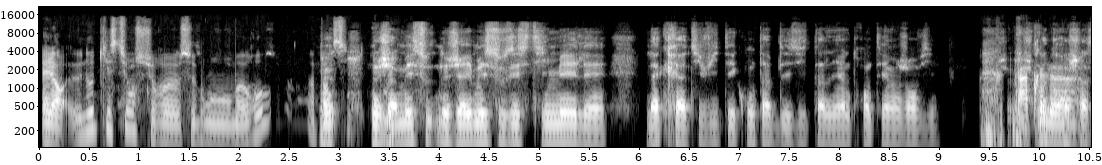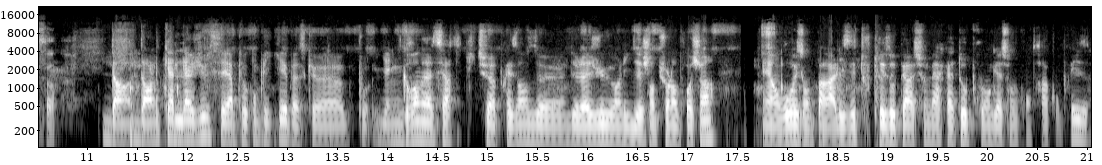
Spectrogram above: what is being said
alors une autre question sur euh, ce bon Mauro. Ne, jamais ne jamais sous-estimer la créativité comptable des Italiens le 31 janvier. Après le, ça. Dans, dans, le cas de la Juve, c'est un peu compliqué parce que il y a une grande incertitude sur la présence de, de la Juve en Ligue des Champions l'an prochain. Et en gros, ils ont paralysé toutes les opérations de mercato, prolongation de contrat comprises,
